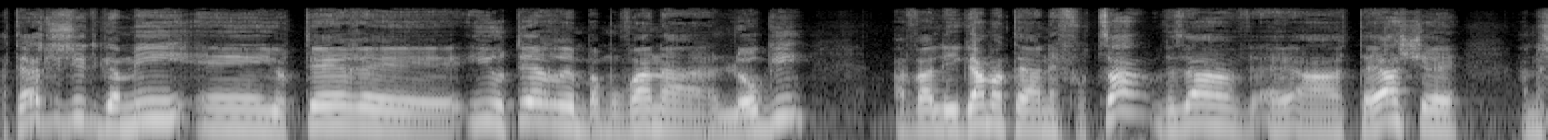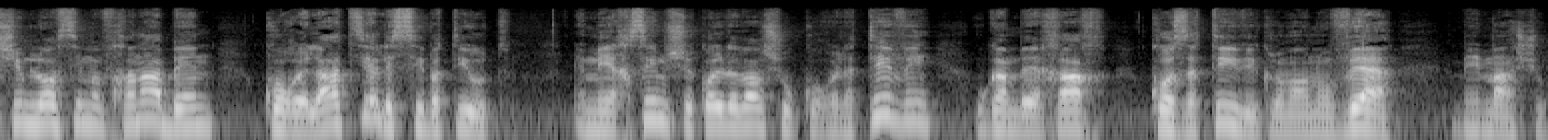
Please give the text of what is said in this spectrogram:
הטעיה שלישית גם היא אה, יותר, אה, היא יותר במובן הלוגי, אבל היא גם הטעיה נפוצה, וזו ההטעיה שאנשים לא עושים הבחנה בין קורלציה לסיבתיות. הם מייחסים שכל דבר שהוא קורלטיבי, הוא גם בהכרח קוזטיבי, כלומר נובע ממשהו.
